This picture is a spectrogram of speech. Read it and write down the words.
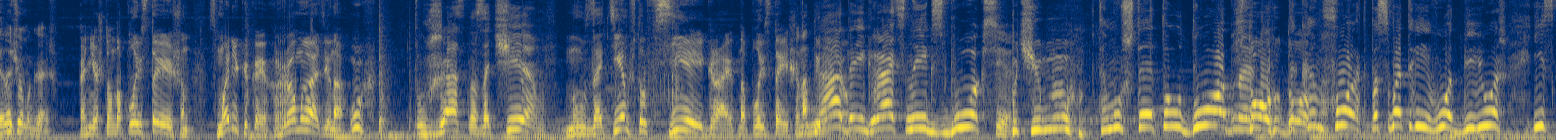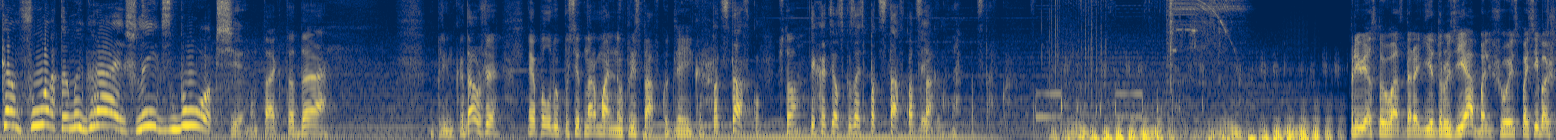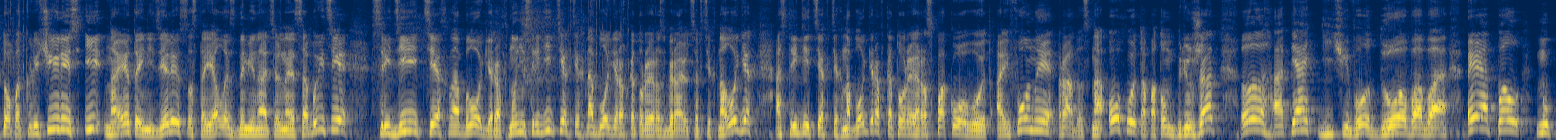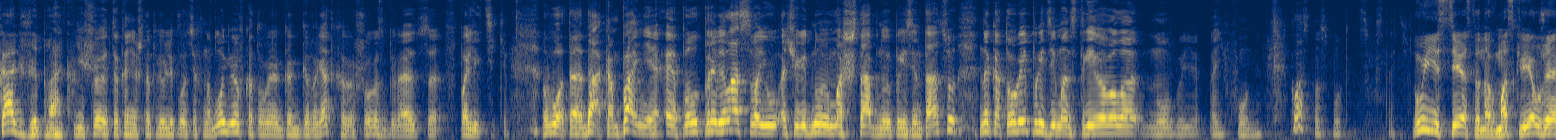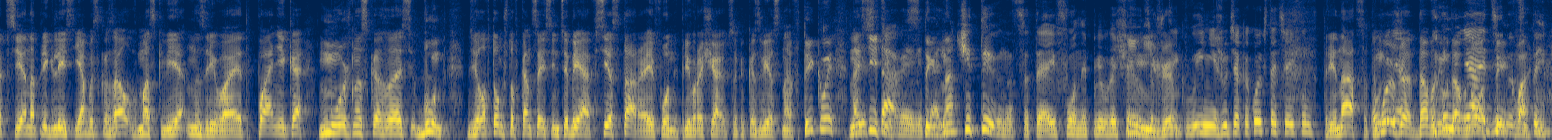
Ты на чем играешь? Конечно, на PlayStation. Смотри, какая громадина. Ух! Это ужасно. Зачем? Ну, за тем, что все играют на PlayStation, а ты Надо играть на Xbox. Почему? Потому что это удобно. Что удобно? Да комфорт. Посмотри, вот берешь и с комфортом играешь на Xbox. Ну так-то да. Блин, когда уже Apple выпустит нормальную приставку для игр? Подставку. Что? Ты хотел сказать подставку. Подставку, да, подставку. Приветствую вас, дорогие друзья! Большое спасибо, что подключились. И на этой неделе состоялось знаменательное событие среди техноблогеров. Но не среди тех техноблогеров, которые разбираются в технологиях, а среди тех техноблогеров, которые распаковывают айфоны, радостно охуют, а потом брюжат. О, опять ничего нового. Apple, ну как же так? Еще это, конечно, привлекло техноблогеров, которые, как говорят, хорошо разбираются в политике. Вот, э, да, компания компания Apple провела свою очередную масштабную презентацию, на которой продемонстрировала новые айфоны. Классно смотрится кстати. Ну и естественно, в Москве уже все напряглись. Я бы сказал, в Москве назревает паника, можно сказать, бунт. Дело в том, что в конце сентября все старые айфоны превращаются, как известно, в тыквы. Носить старые, их стыдно. Виталик, 14 айфоны превращаются И ниже. в тыквы. И ниже. У тебя какой, кстати, айфон? 13. У Мой меня- уже давным-давно тыква. 11.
